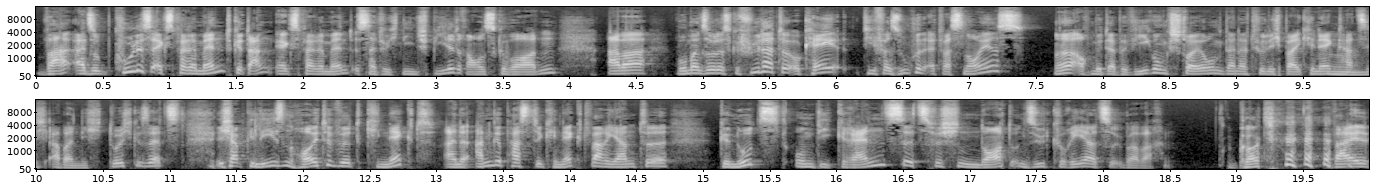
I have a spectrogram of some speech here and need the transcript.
War, also cooles Experiment, Gedankenexperiment, ist natürlich nie ein Spiel draus geworden, aber wo man so das Gefühl hatte, okay, die versuchen etwas Neues, ne, auch mit der Bewegungssteuerung dann natürlich bei Kinect, hat sich aber nicht durchgesetzt. Ich habe gelesen, heute wird Kinect, eine angepasste Kinect-Variante, genutzt, um die Grenze zwischen Nord- und Südkorea zu überwachen. Gott. Weil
